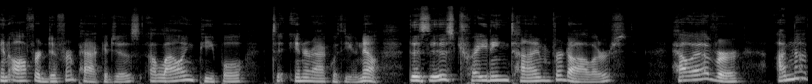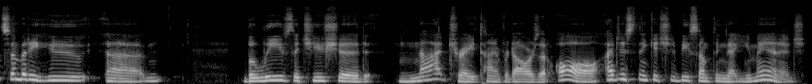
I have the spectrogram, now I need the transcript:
and offer different packages, allowing people to interact with you. Now, this is trading time for dollars. However, I'm not somebody who uh, believes that you should not trade time for dollars at all. I just think it should be something that you manage.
